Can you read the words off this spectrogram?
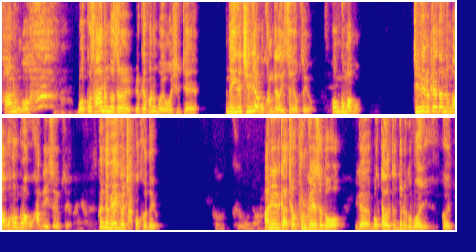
사는 거. 먹고 사는 것을 이렇게 하는 거예요, 실제. 근데 이게 진리하고 관계가 있어요, 없어요? 헌금하고. 진리를 깨닫는 거하고 헌금하고 관계 있어요, 없어요? 근데 왜 이걸 자꾸 걷어요? 그. 아니, 그러니까 저 불교에서도 이게 목탁을 두드리고 뭐, 그,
